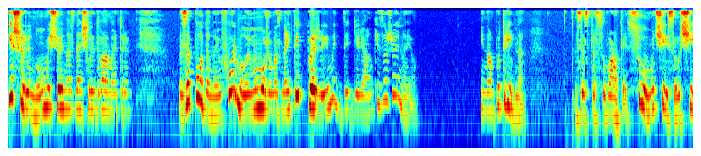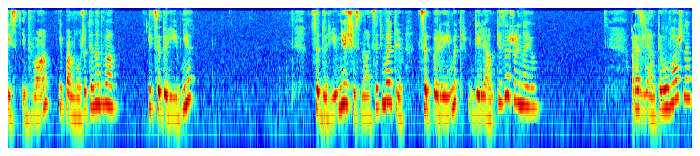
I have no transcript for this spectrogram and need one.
і ширину ми щойно знайшли 2 метри, за поданою формулою ми можемо знайти периметр ділянки з ожиною. І нам потрібно застосувати суму чисел 6 і 2 і помножити на 2. І це дорівнює це дорівнює 16 метрів. Це периметр ділянки з ожиною. Розгляньте уважно.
